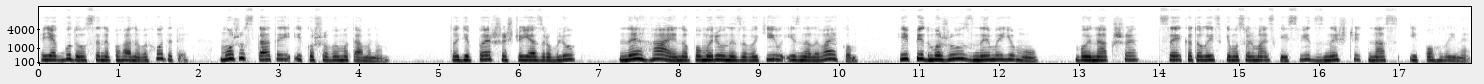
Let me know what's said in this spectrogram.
як буде усе непогано виходити, можу стати і кошовим отаманом. Тоді перше, що я зроблю, негайно помирю низовиків із наливайком і підможу з ними йому, бо інакше цей католицький мусульманський світ знищить нас і поглине.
